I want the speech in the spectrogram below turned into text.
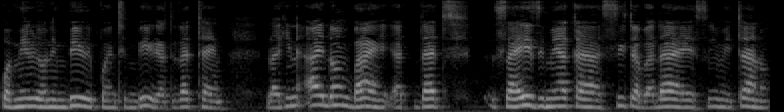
kwa milioni mbili point mbili at that time, lakini I don't buy at that saizi, miaka sita baadaye, sijui mitano,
